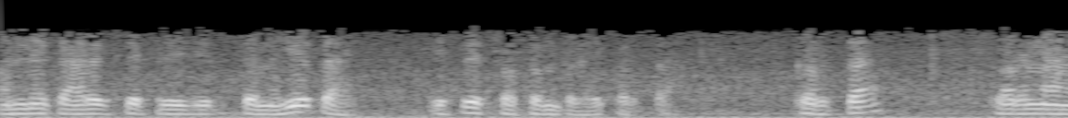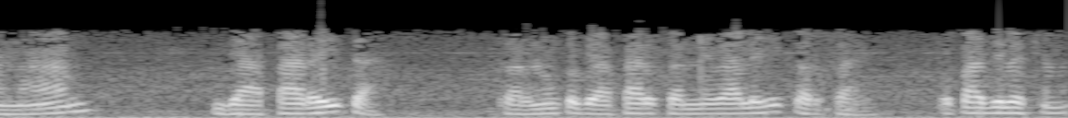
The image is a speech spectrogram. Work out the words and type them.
अन्य कारक से प्रेरित नहीं होता है, इसलिए स्वतंत्र है करता कर्ता, करना नाम व्यापारिता कर्णों को व्यापार करने वाले ही करता है। उपाधि लक्षण।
